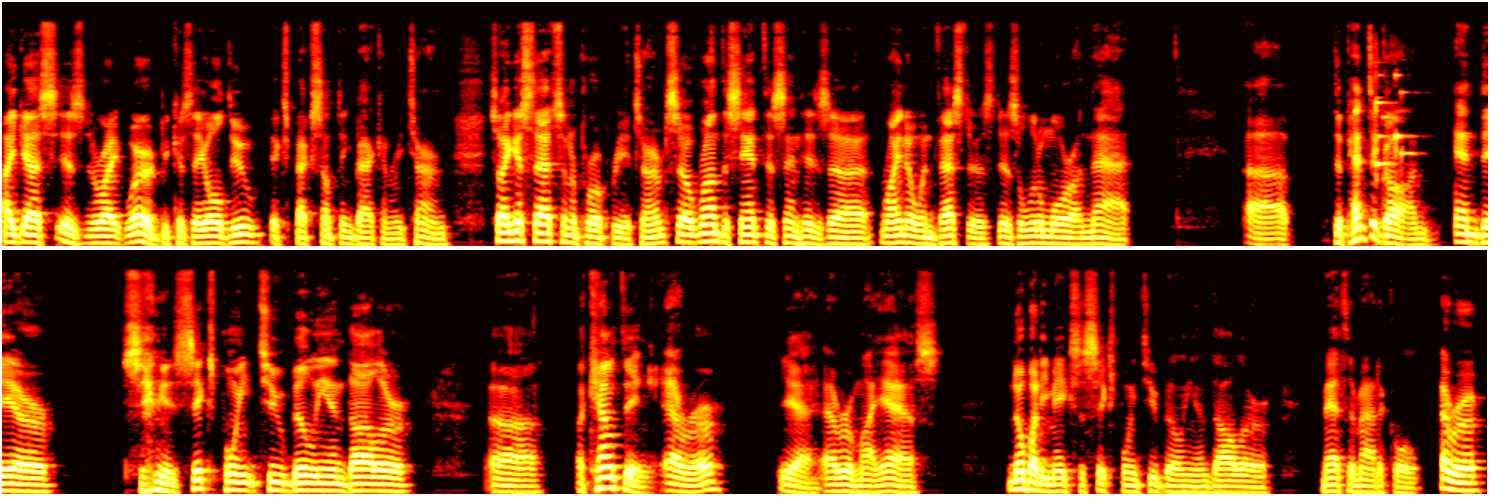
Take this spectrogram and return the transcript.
I guess is the right word because they all do expect something back in return. So I guess that's an appropriate term. So Ron DeSantis and his uh, RINO investors, there's a little more on that. Uh, the Pentagon and their $6.2 billion uh, accounting error. Yeah, error my ass. Nobody makes a $6.2 billion mathematical error,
